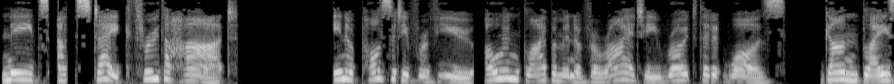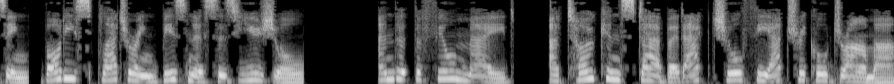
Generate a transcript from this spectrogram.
"...needs a stake through the heart." In a positive review, Owen Gleiberman of Variety wrote that it was, "...gun-blazing, body-splattering business as usual," and that the film made, "...a token stab at actual theatrical drama."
